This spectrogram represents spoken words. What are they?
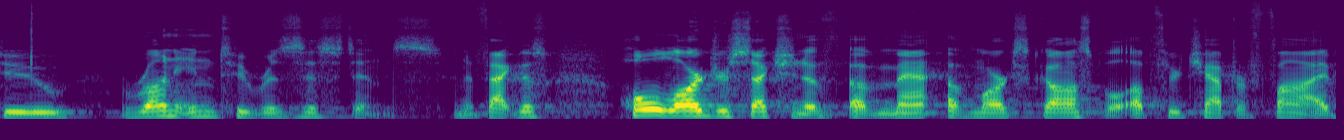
to run into resistance. And in fact, this whole larger section of, of, Ma- of Mark's gospel, up through chapter 5,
